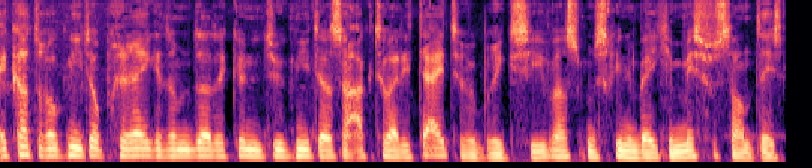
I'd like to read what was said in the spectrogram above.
ik had er ook niet op gerekend, omdat ik het natuurlijk niet als een actualiteitsrubriek zie. Was misschien een beetje een misverstand is.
